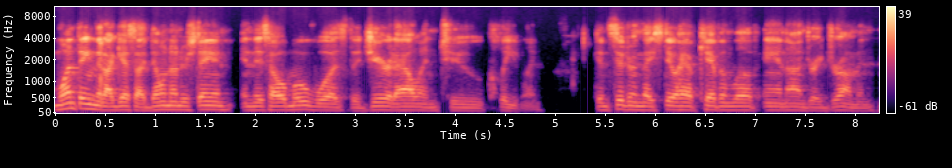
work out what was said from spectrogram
one thing that I guess I don't understand in this whole move was the Jarrett Allen to Cleveland. Considering they still have Kevin Love and Andre Drummond,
